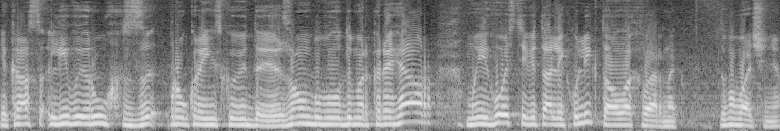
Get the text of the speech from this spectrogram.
Якраз лівий рух з проукраїнською ідеєю. З вами був Володимир Корегяор, мої гості Віталій Кулік та Олег Верник. До побачення.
